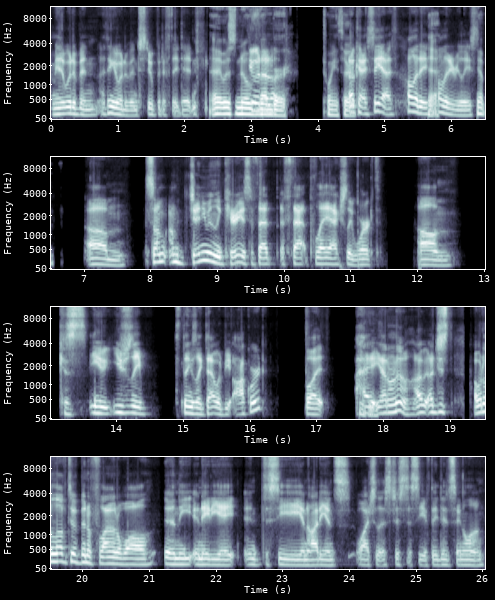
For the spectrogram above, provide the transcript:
I mean, it would have been. I think it would have been stupid if they did. It was it at all. November 23rd. Okay, so yeah, holiday Yeah. holiday release. Yep. Um, so I'm I'm genuinely curious if that if that play actually worked. Um, because you usually things like that would be awkward, but I Mhm. I don't know. I, I just I would have loved to have been a fly on a wall in the in '88 and to see an audience watch this just to see if they did sing along.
